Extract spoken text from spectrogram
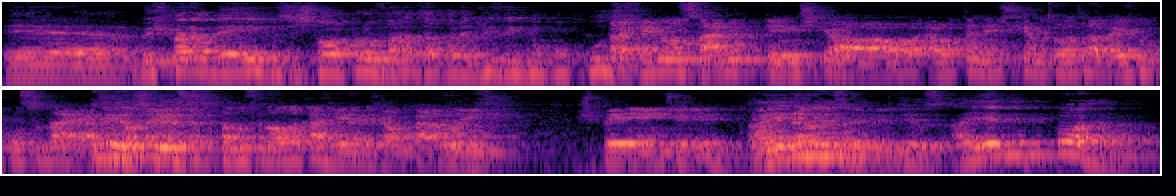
é, meus parabéns, vocês estão aprovados agora de vez no concurso. Pra quem não sabe, o tenente que é o é tenente que entrou através do curso da ESA Isso, também, isso. você tá no final da carreira, já é um cara mais experiente ali. Aí ele, isso. Aí ele, porra,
